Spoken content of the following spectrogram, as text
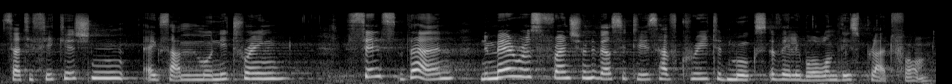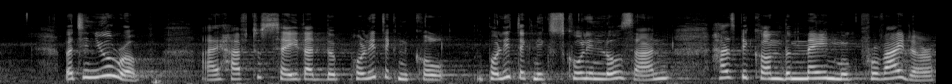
Certification, exam monitoring. Since then, numerous French universities have created MOOCs available on this platform. But in Europe, I have to say that the Polytechnical Polytechnic School in Lausanne has become the main MOOC provider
